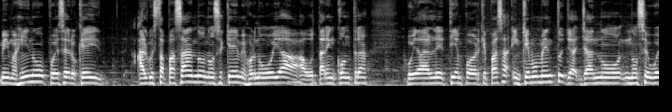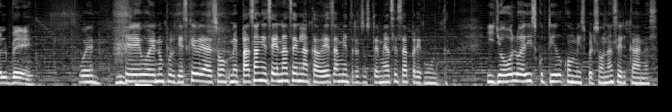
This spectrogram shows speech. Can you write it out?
me imagino, puede ser, ok, algo está pasando, no sé qué, mejor no voy a, votar en contra, voy a darle tiempo a ver qué pasa. ¿En qué momento ya, ya no, no se vuelve... Bueno, qué bueno, porque es que vea, me pasan escenas en la cabeza mientras usted me hace esa pregunta. Y yo lo he discutido con mis personas cercanas.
